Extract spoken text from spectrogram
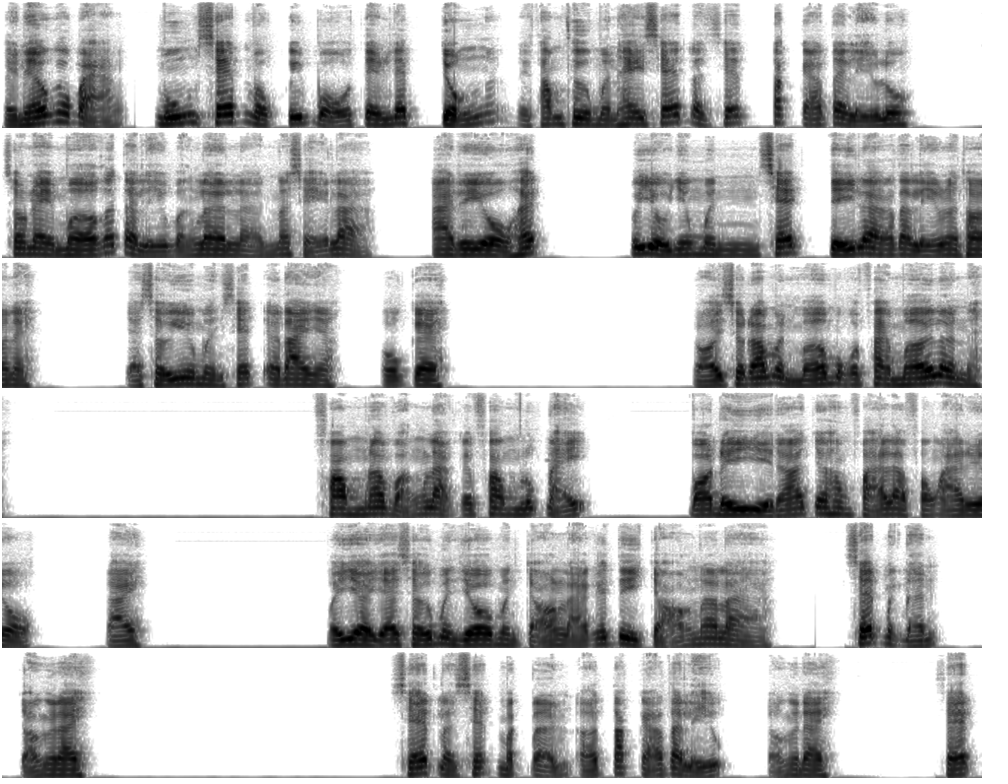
Thì nếu các bạn muốn set một cái bộ template chuẩn thì thông thường mình hay set là set tất cả tài liệu luôn. Sau này mở cái tài liệu bạn lên là nó sẽ là Ario hết. Ví dụ như mình set chỉ là cái tài liệu này thôi này giả sử như mình set ở đây nha, ok. Rồi sau đó mình mở một cái file mới lên nè. Phong nó vẫn là cái phong lúc nãy body gì đó, chứ không phải là phong Arial đây. Bây giờ giả sử mình vô, mình chọn lại cái tùy chọn đó là set mặc định. Chọn ở đây. Set là set mặc định ở tất cả tài liệu. Chọn ở đây. Set.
